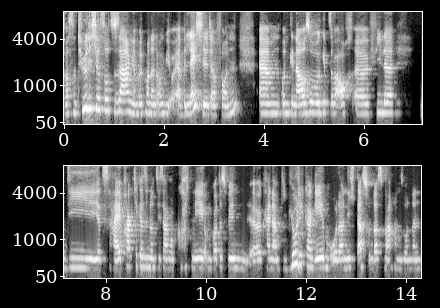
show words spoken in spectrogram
was Natürliches sozusagen, dann wird man dann irgendwie eher belächelt davon. Ähm, und genauso gibt es aber auch äh, viele, die jetzt Heilpraktiker sind und sie sagen, oh Gott, nee, um Gottes Willen äh, keine Antibiotika geben oder nicht das und das machen, sondern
